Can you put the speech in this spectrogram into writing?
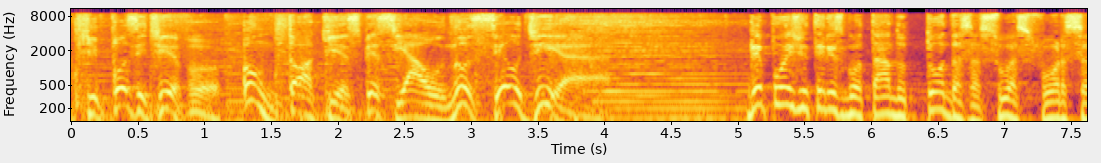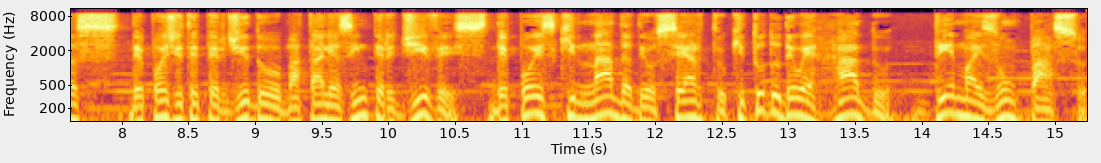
toque positivo, um toque especial no seu dia. Depois de ter esgotado todas as suas forças, depois de ter perdido batalhas imperdíveis, depois que nada deu certo, que tudo deu errado, dê mais um passo.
